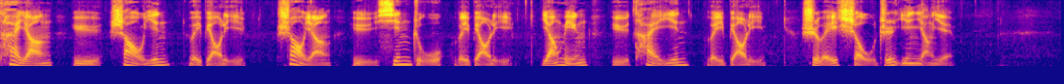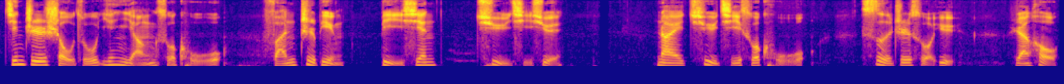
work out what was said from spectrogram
太阳与少阴为表里，少阳。与心主为表里，阳明与太阴为表里，是为手之阴阳也。今之手足阴阳所苦，凡治病，必先去其血，乃去其所苦，四之所欲，然后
